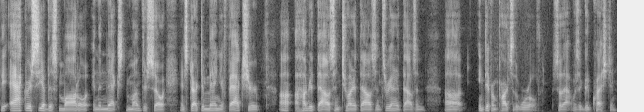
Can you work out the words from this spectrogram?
the accuracy of this model in the next month or so and start to manufacture uh, 100,000, 200,000, 300,000 uh, in different parts of the world. So that was a good question.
